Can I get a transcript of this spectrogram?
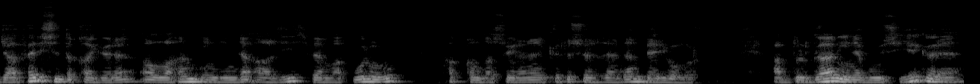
Cafer-i Sıddık'a göre Allah'ın indinde aziz ve makbul olup hakkında söylenen kötü sözlerden beri olur. Abdülgani Nebusi'ye göre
